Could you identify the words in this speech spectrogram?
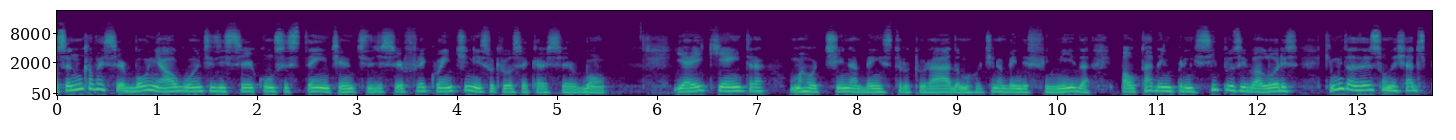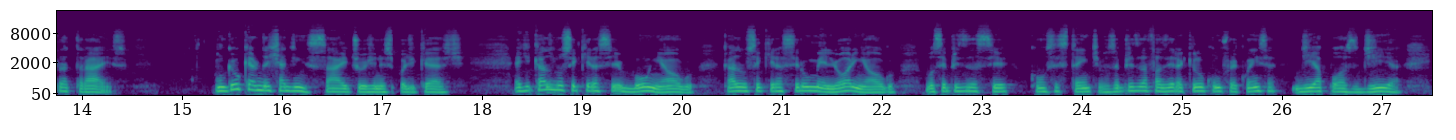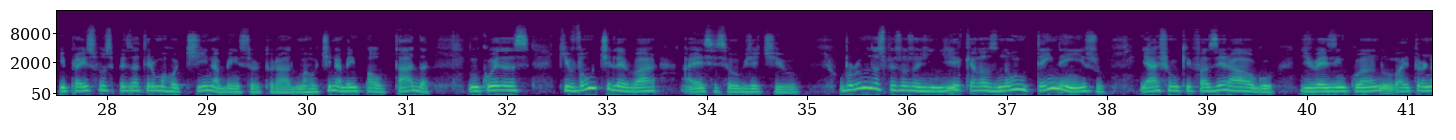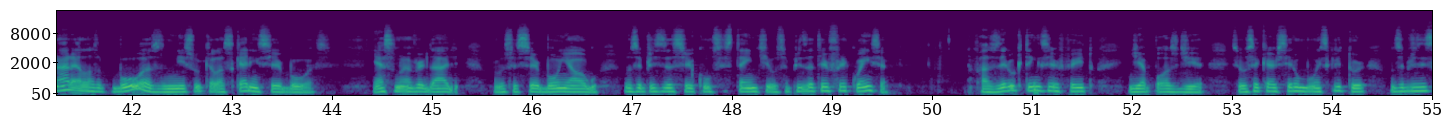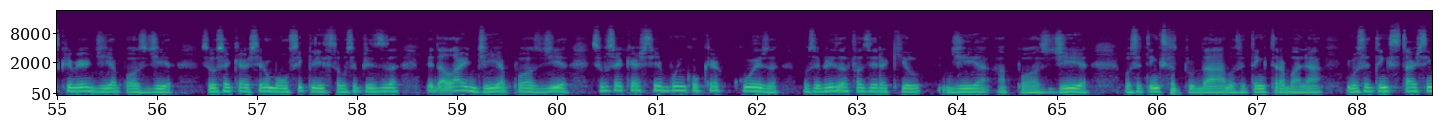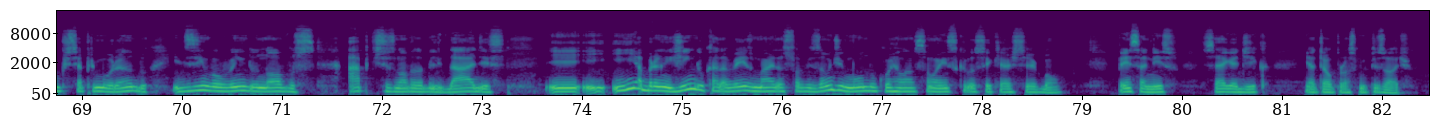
Você nunca vai ser bom em algo antes de ser consistente, antes de ser frequente nisso que você quer ser bom. E é aí que entra uma rotina bem estruturada, uma rotina bem definida, pautada em princípios e valores que muitas vezes são deixados para trás. O que eu quero deixar de insight hoje nesse podcast é que caso você queira ser bom em algo, caso você queira ser o melhor em algo, você precisa ser consistente, você precisa fazer aquilo com frequência dia após dia. E para isso você precisa ter uma rotina bem estruturada, uma rotina bem pautada em coisas que vão te levar a esse seu objetivo. O problema das pessoas hoje em dia é que elas não entendem isso e acham que fazer algo de vez em quando vai tornar elas boas nisso que elas querem ser boas. E essa não é a verdade. Para você ser bom em algo, você precisa ser consistente, você precisa ter frequência. Fazer o que tem que ser feito dia após dia. Se você quer ser um bom escritor, você precisa escrever dia após dia. Se você quer ser um bom ciclista, você precisa pedalar dia após dia. Se você quer ser bom em qualquer coisa, você precisa fazer aquilo dia após dia. Você tem que estudar, você tem que trabalhar e você tem que estar sempre se aprimorando e desenvolvendo novos aptitudes, novas habilidades e, e, e abrangindo cada vez mais a sua visão de mundo com relação a isso que você quer ser bom. Pensa nisso, segue a dica e até o próximo episódio.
